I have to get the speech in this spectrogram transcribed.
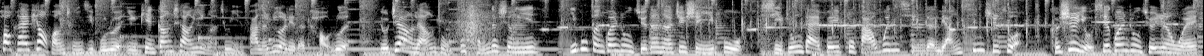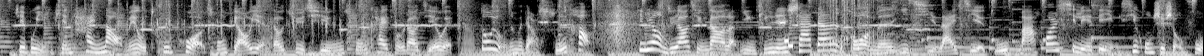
抛开票房成绩不论，影片刚上映啊，就引发了热烈的讨论。有这样两种不同的声音：一部分观众觉得呢，这是一部喜中带悲、不乏温情的良心之作；可是有些观众却认为这部影片太闹，没有突破，从表演到剧情，从开头到结尾都有那么点俗套。今天我们就邀请到了影评人沙丹，和我们一起来解读麻花系列电影《西红柿首富》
